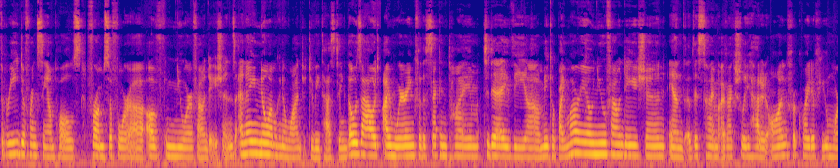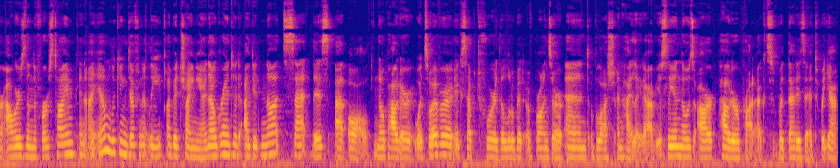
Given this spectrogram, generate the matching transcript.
three different samples from Sephora of newer foundations. And I know I'm going to want to be testing those out. I'm wearing for the second time today the uh, Makeup by Mario new foundation. And this time I've actually had it on for quite a few more hours than the first time. And I am looking definitely a bit shinier. Now, granted, I did not set this at all. No powder whatsoever, except for the little bit of bronzer and blush and highlighter, obviously. And those are powder products, but that is it. But yeah,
